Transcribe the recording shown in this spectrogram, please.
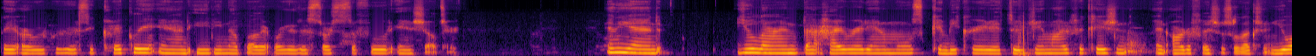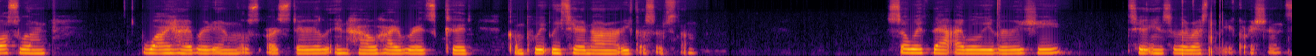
they are reproducing quickly and eating up other organisms' sources of food and shelter. In the end, you learn that hybrid animals can be created through gene modification and artificial selection. You also learn why hybrid animals are sterile and how hybrids could completely tear down our ecosystem. So with that, I will leave Arushi to answer the rest of your questions.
